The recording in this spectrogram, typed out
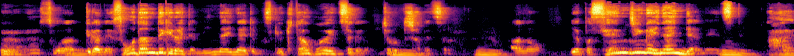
うん、そうだ。うんてかね、相談できる相手はみんないないと思うんですけど、北岡が言ってたけど、ちょろっと喋ってたら。うん。あの、やっぱ先人がいないんだよね、つって。うんはい。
